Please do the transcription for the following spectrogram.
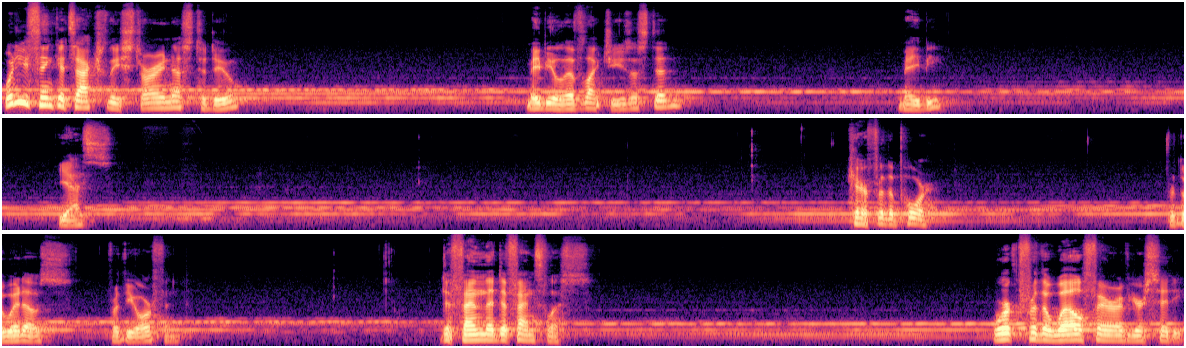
What do you think it's actually stirring us to do? Maybe live like Jesus did? Maybe. Yes. Care for the poor, for the widows, for the orphan. Defend the defenseless. Work for the welfare of your city.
